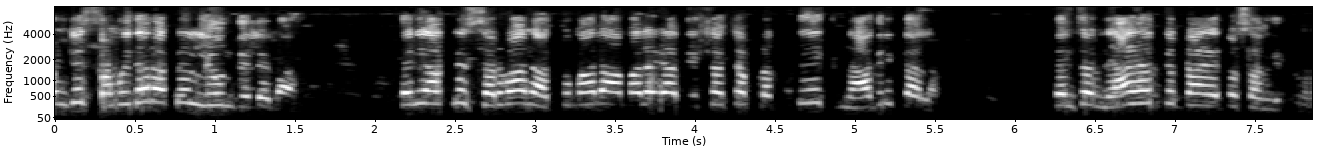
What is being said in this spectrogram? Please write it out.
पण जे संविधान आपल्याला लिहून दिलेलं आहे त्यांनी आपल्या सर्वांना तुम्हाला आम्हाला या देशाच्या प्रत्येक नागरिकाला त्यांचा न्याय हक्क काय आहे तो सांगितलं.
